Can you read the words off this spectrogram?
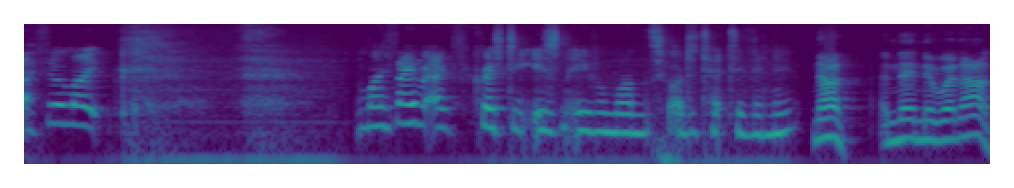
I feel like my favourite Agatha Christie isn't even one that's got a detective in it. No, and then there were none.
